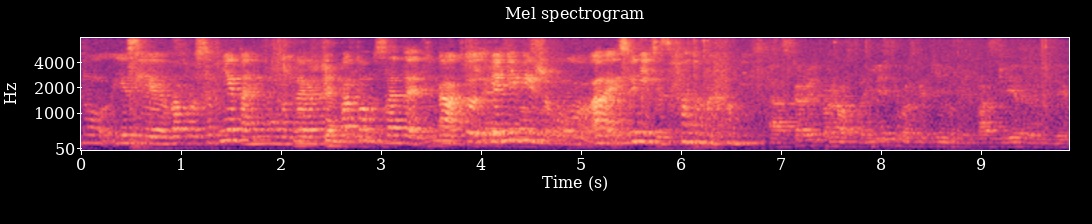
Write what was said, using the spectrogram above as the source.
Ну, если вопросов нет, они могут, Я наверное, потом задать. А, кто, я не вижу. А, извините за фотографом. А скажите, пожалуйста, есть у вас какие-нибудь последователи,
